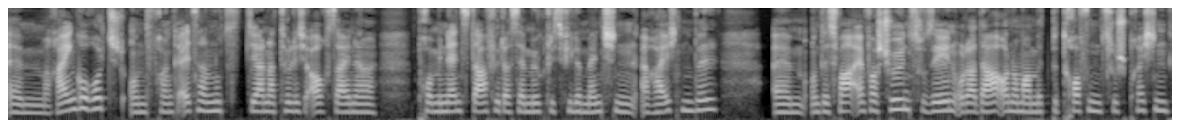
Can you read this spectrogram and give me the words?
ähm, reingerutscht und Frank Elsner nutzt ja natürlich auch seine Prominenz dafür, dass er möglichst viele Menschen erreichen will. Ähm, und es war einfach schön zu sehen oder da auch nochmal mit Betroffenen zu sprechen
